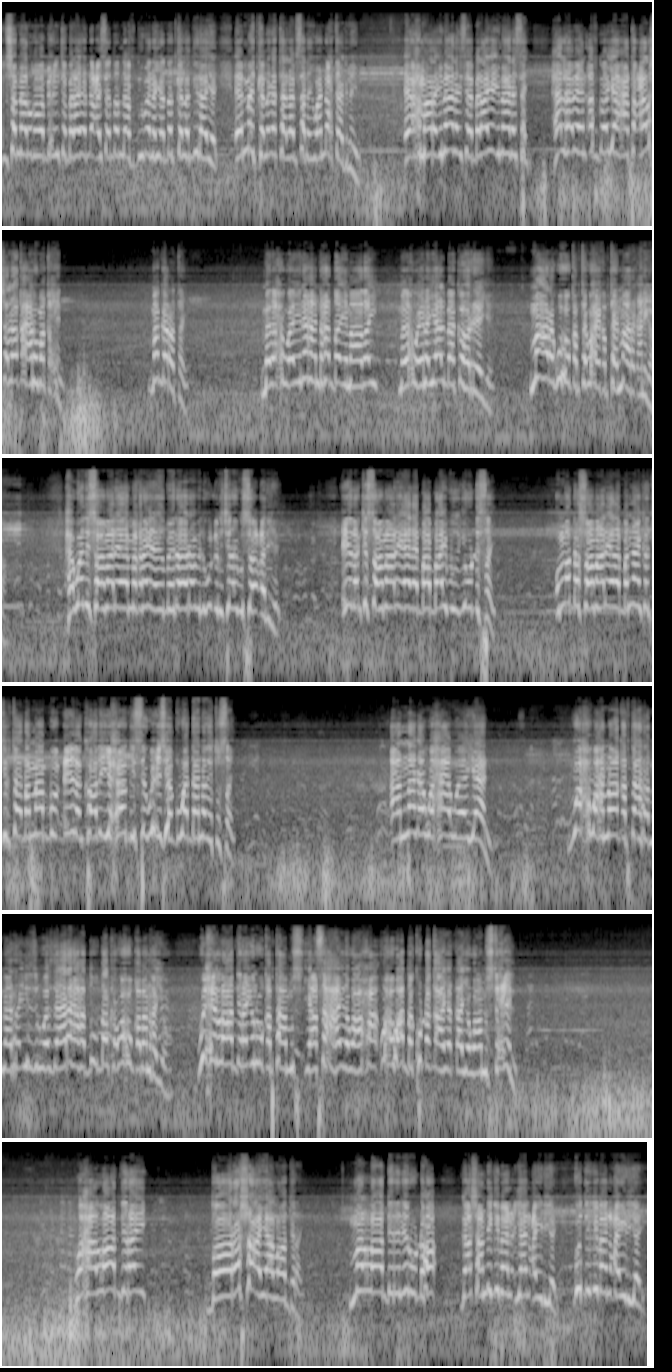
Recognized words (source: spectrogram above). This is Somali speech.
muqdisho ugama bixinta balaayo dhacaysa dad la afduubanaya dadka la dilaayay ee meydka laga tallaabsanaya waan dhex taagnayn ee axmaara imaanaysa balaayo imaanaysay hal habeen afgooyaha xataa ceelasha loo qaxan uma qaxin. Ma garatay? Madaxweynahan hadda imaaday madaxweynayaal baa ka horreeyey ma arag wuxuu qabtay waxay qabteen ma arag aniga. Hawadii soomaaliya ee maqnayd ee nairobi lagu cuni jiray buu soo celiyey ciidankii soomaaliyeed ee baaba'ay buu yuu dhisay ummadda soomaaliyeed ee bannaanka jirto dhammaan buu ciidankoodii iyo xooggiisa wixiisiiyo quwaddaannadii tusay. Annaga waxaa weeyaan wax wax noo qabtaan rabnaa ra'iisul wasaaraha hadduu dalka wax u qaban hayo. Wixii loo diray inuu qabtaa yaa saxahayda wuxuu hadda ku dhaqaayaqayo waa mustaxiil. Waxaa loo diray doorasho ayaa loo diray. Ma loo dirin inuu dhaho gaashaandhigii baan yaan caydhiyey guddigii baan caydhiyey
